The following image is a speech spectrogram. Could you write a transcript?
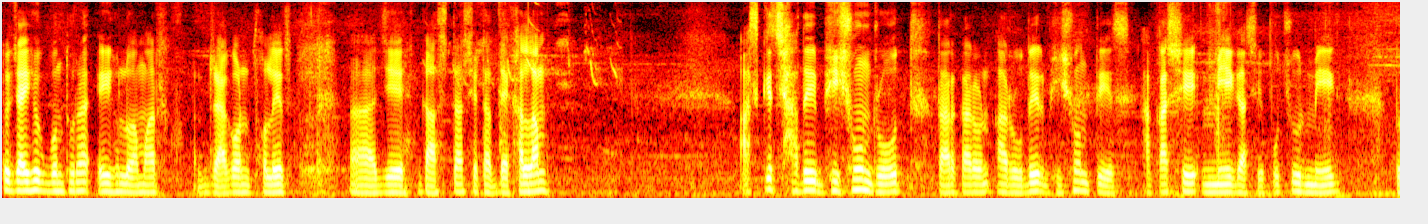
তো যাই হোক বন্ধুরা, এই হলো আমার ড্রাগন ফলের যে গাছটা, সেটা দেখালাম। আজকে ছাদে ভীষণ রোদ, তার কারণ আর রোদের ভীষণ তেজ। আকাশে মেঘ আছে, প্রচুর মেঘ। তো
